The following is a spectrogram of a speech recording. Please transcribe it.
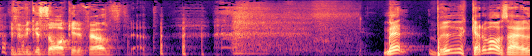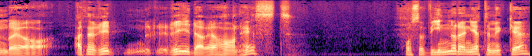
Det är för mycket saker i fönstret. Men brukar det vara så här undrar jag, att en rid- ridare har en häst och så vinner den jättemycket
